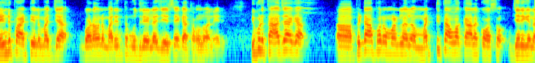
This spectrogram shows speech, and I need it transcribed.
రెండు పార్టీల మధ్య గొడవను మరింత ముదిరేలా చేసే గతంలో అనేది. ఇప్పుడు తాజాగా పిఠాపురం మండలంలో మట్టి తవ్వకాల కోసం జరిగిన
